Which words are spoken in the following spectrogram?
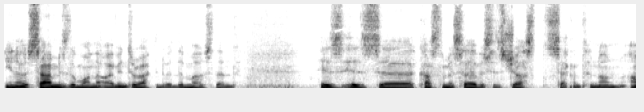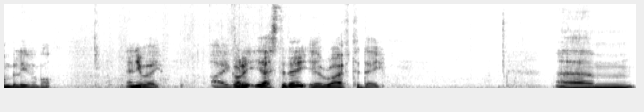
you know, Sam is the one that I've interacted with the most. And his, his uh, customer service is just second to none. Unbelievable. Anyway, I got it yesterday. It arrived today. Um,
